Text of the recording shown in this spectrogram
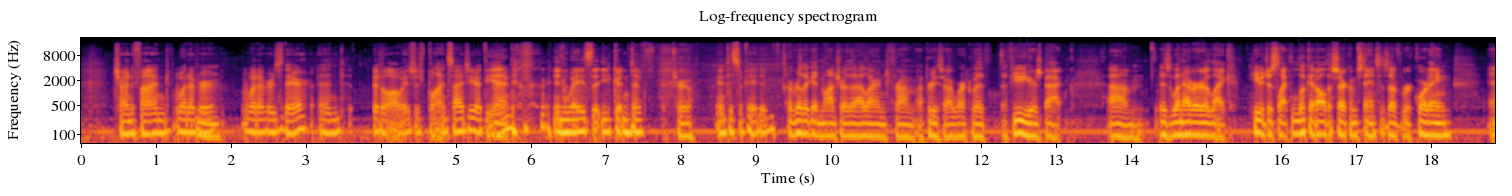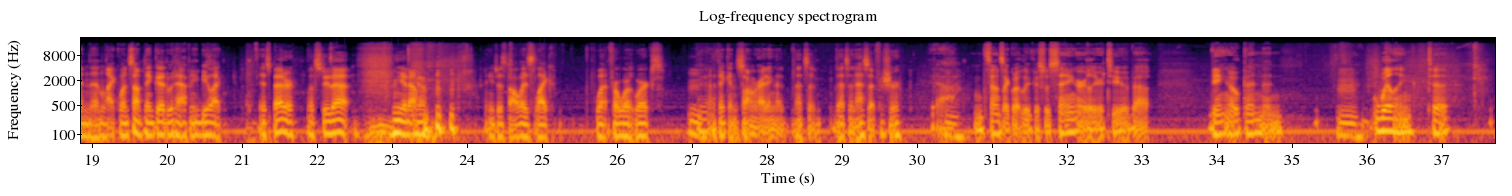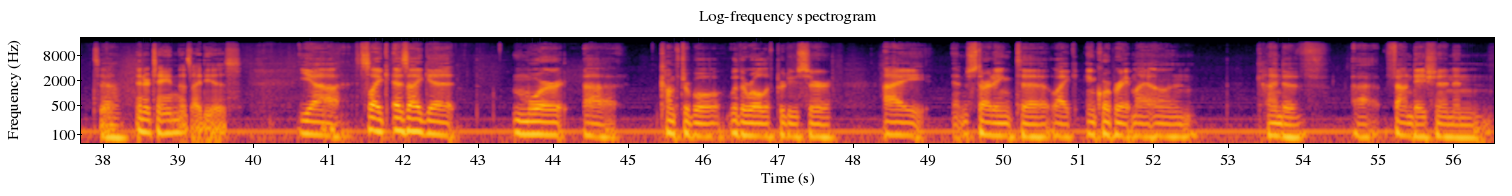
trying to find whatever Mhm. whatever's there and it'll always just blindside you at the Right. end in ways that you couldn't have True. anticipated. a really good mantra that I learned from a producer I worked with a few years back um, is whenever like he would just like look at all the circumstances of recording, and then like when something good would happen, he'd be like, "It's better. Let's do that," you know. Yeah. he just always like went for what works. Yeah. I think in songwriting that that's a that's an asset for sure. Yeah. It sounds like what Lucas was saying earlier too about being open and willing to to Yeah. entertain those ideas. Yeah, it's like as I get more uh, comfortable with the role of producer, I am starting to like incorporate my own kind of uh, foundation and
